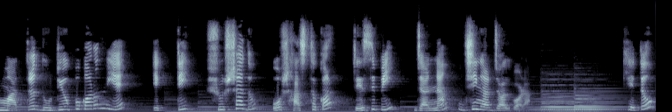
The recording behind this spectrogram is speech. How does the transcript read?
মাত্র দুটি উপকরণ দিয়ে একটি সুস্বাদু ও স্বাস্থ্যকর রেসিপি যার নাম ঝিঙার জল বড়া খেতেও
